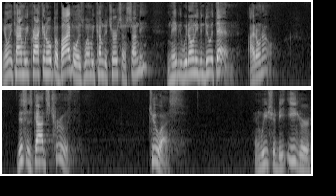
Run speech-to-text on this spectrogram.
The only time we crack an open Bible is when we come to church on Sunday, and maybe we don't even do it then. I don't know. This is God's truth to us. And we should be eager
